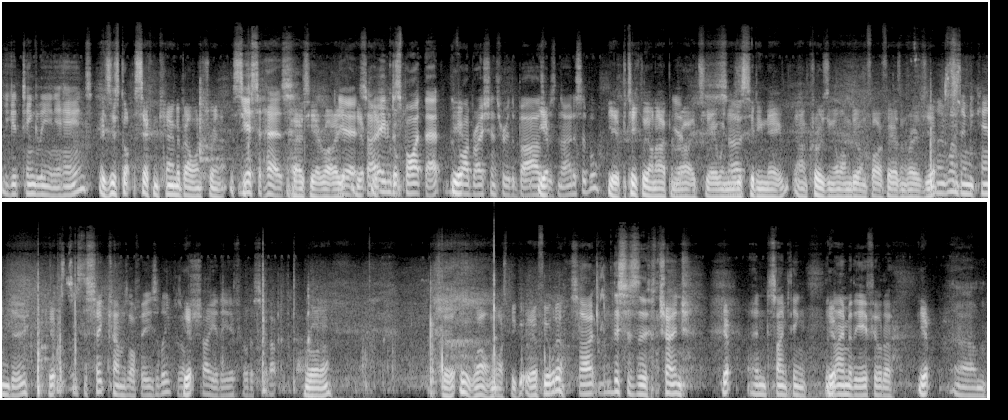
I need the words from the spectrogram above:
you get tingly in your hands. Has this got the second counterbalance in it? Six- Yes, it has. Has, yeah, right. Yeah, Yep, so yep, even cool. despite that, the Yep. vibration through the bars was noticeable. Yeah, particularly on open roads. Yeah, when you're just sitting there um, cruising along doing 5,000 revs. Yeah. Uh, one thing we can do Yep. is the seat comes off easily because I'll show you the air filter setup. Right on. So, oh, wow, nice big air filter. So this is the change. Yep. And same thing, the Yep. name of the air filter. Yep. Um,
